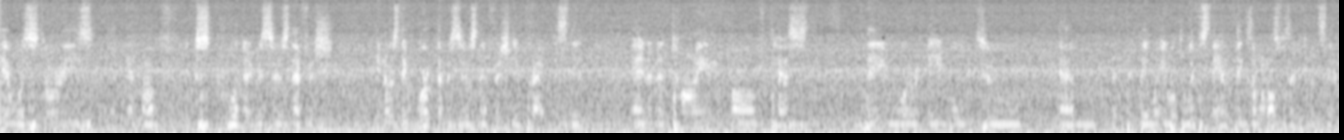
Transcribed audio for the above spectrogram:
There were stories of extraordinary Mesiris Nefesh. You notice they worked on Mesiris Nefesh, they practiced it, and in a time of test, they were able to um, they were able to withstand things no one else was able to withstand.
